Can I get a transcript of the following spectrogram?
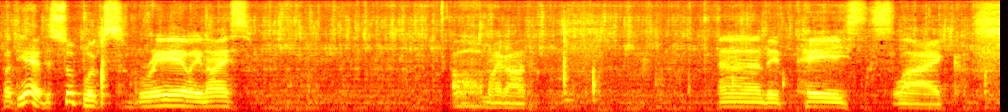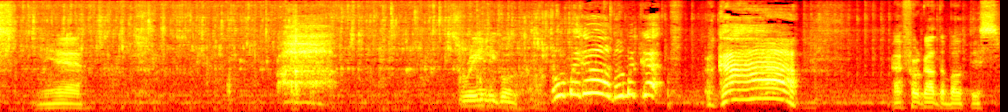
But yeah, the soup looks really nice. Oh my god. And it tastes like, yeah. really good. Oh my god, oh my god! God! I forgot about this.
